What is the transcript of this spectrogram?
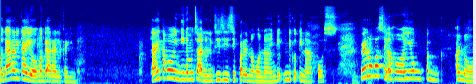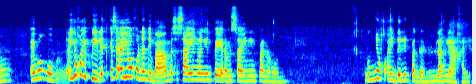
Mag-aral kayo, mag-aral kayo. Kahit ako, hindi naman sa ano, nagsisisi pa rin ako na hindi, hindi ko tinapos. Pero kasi ako, yung pag, ano, ewan ko, ayoko ipilit. Kasi ayoko na, di ba? Masasayang lang yung pera, masasayang yung panahon. Huwag niyo ako idolin pag ganun, lang yakay.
